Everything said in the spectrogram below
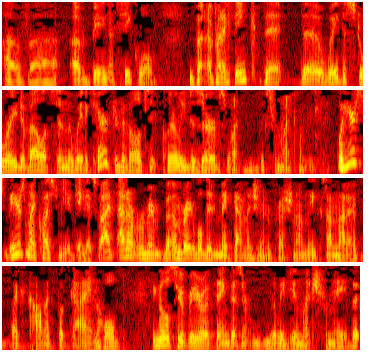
of uh, of being a sequel. But but I think that the way the story develops and the way the character develops, it clearly deserves one, at least from my point of view. Well, here's here's my question, to you Dingus. I I don't remember Unbreakable didn't make that much of an impression on me because I'm not a like a comic book guy, and the whole like, the whole superhero thing doesn't really do much for me. But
